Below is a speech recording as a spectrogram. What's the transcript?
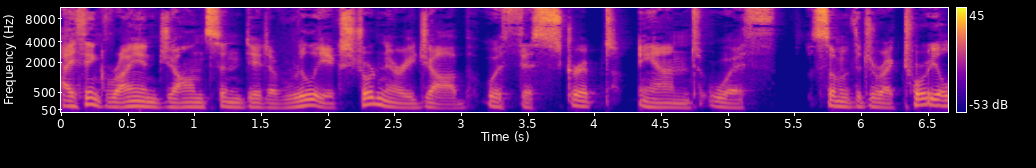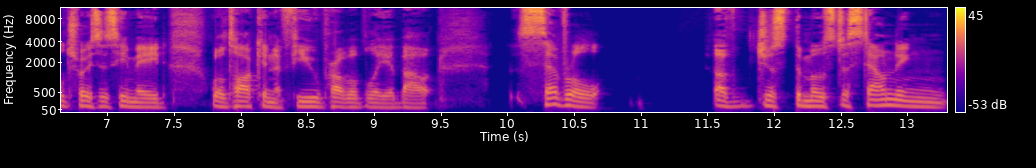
I think Rian Johnson did a really extraordinary job with this script and with some of the directorial choices he made. We'll talk in a few probably about several of just the most astounding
